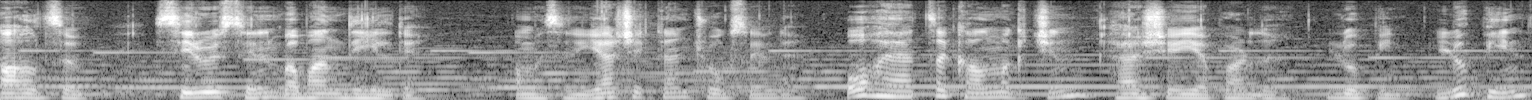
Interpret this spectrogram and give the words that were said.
6. Sirius senin baban değildi ama seni gerçekten çok sevdi. O hayatta kalmak için her şeyi yapardı. Lupin. Lupin,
